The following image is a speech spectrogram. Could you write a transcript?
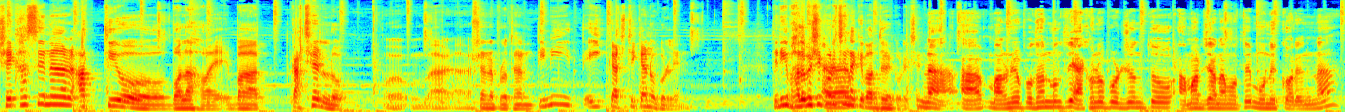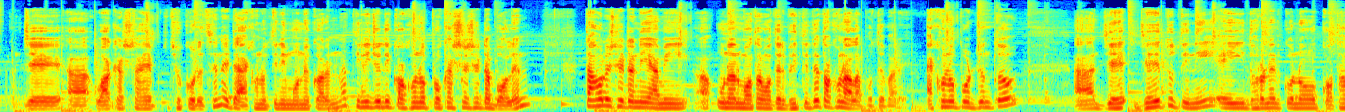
শেখ হাসিনার আত্মীয় বলা হয় বা কাছের লোক সেনাপ্রধান তিনি এই কাজটি কেন করলেন? তিনি ভালোবেসে করেছেন নাকি বাধ্য হয়ে করেছেন? না মাননীয় প্রধানমন্ত্রী এখনও পর্যন্ত আমার জানা মতে মনে করেন না যে ওয়াকার সাহেব কিছু করেছেন এটা এখনও তিনি মনে করেন না। তিনি যদি কখনো প্রকাশ্যে সেটা বলেন তাহলে সেটা নিয়ে আমি উনার মতামতের ভিত্তিতে তখন আলাপ হতে পারে। এখনও পর্যন্ত যেহেতু তিনি এই ধরনের কোনো কথা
